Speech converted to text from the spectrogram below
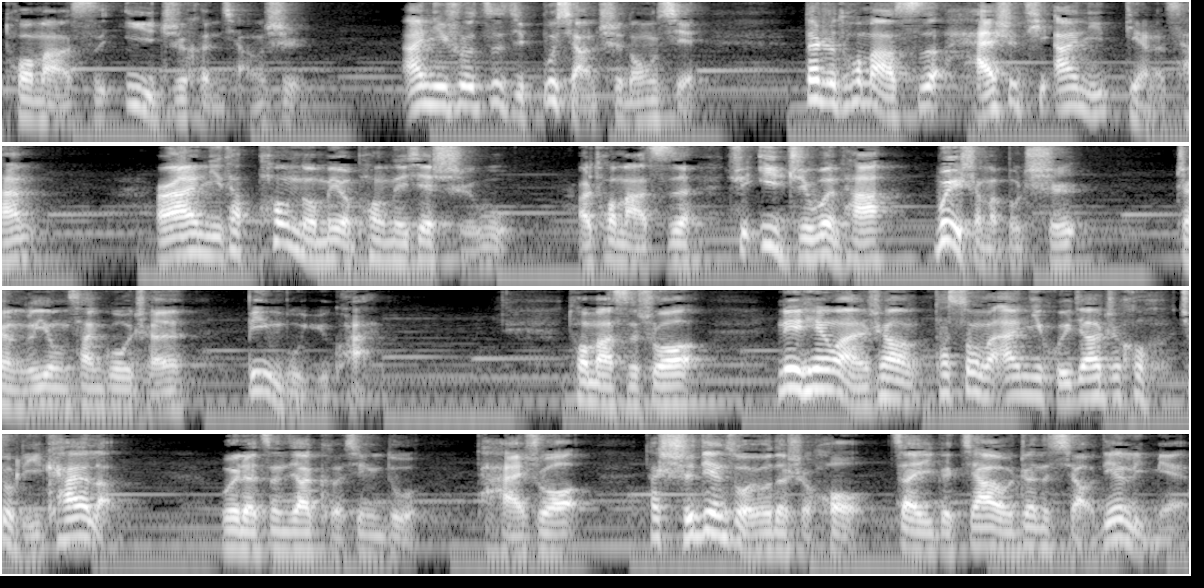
托马斯一直很强势。安妮说自己不想吃东西，但是托马斯还是替安妮点了餐，而安妮她碰都没有碰那些食物，而托马斯却一直问她为什么不吃。整个用餐过程并不愉快。托马斯说。那天晚上，他送了安妮回家之后就离开了。为了增加可信度，他还说他十点左右的时候，在一个加油站的小店里面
